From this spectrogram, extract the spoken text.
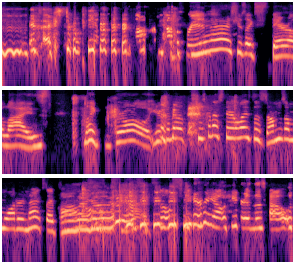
It's extra pure. Yeah, she's like sterilized. Like, girl, you're gonna she's gonna sterilize the Zamzam water next. I promise. Oh my. God. It's so scary out here in this house.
